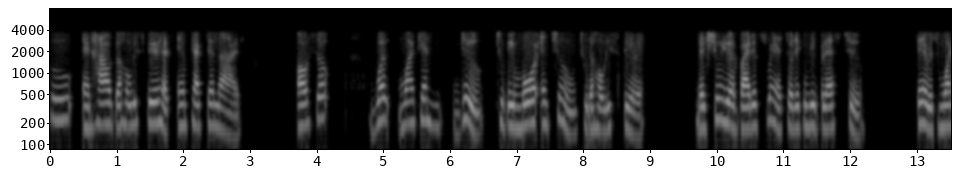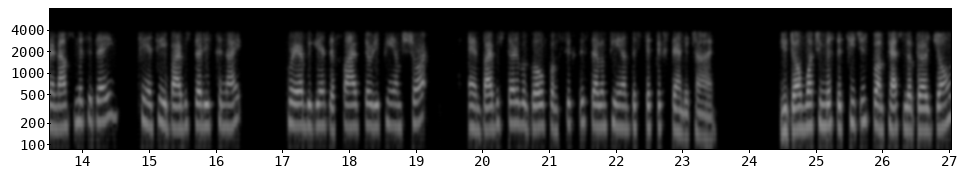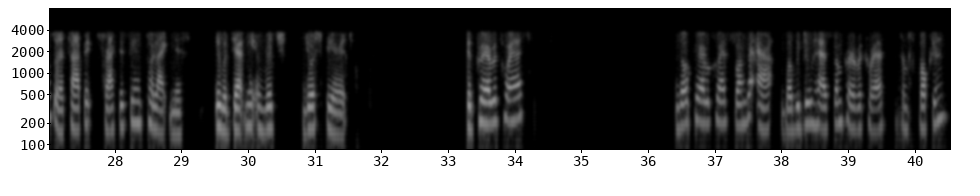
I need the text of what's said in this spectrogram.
who, and how the Holy Spirit has impacted lives. Also, what one can do to be more in tune to the Holy Spirit. Make sure you invite friends so they can be blessed too. There is one announcement today. TNT Bible studies tonight. Prayer begins at 5:30 p.m. sharp, and Bible study will go from 6 to 7 p.m. Pacific Standard Time. You don't want to miss the teachings from Pastor LaBelle Jones on the topic practicing politeness. It will definitely enrich your spirit. The prayer request no prayer requests from the app, but we do have some prayer requests, some spoken.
